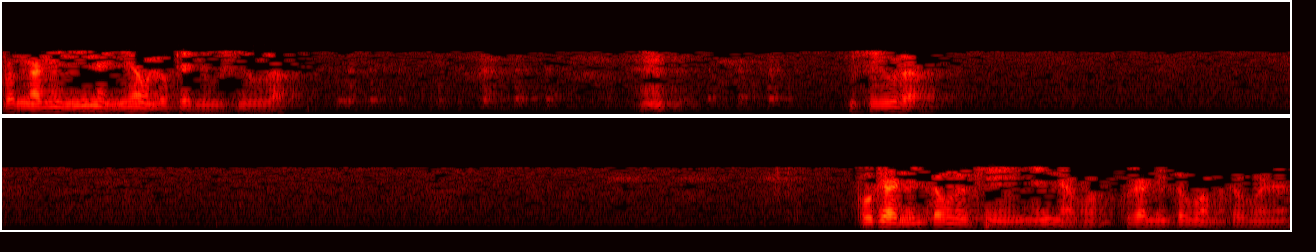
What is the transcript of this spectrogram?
ဘင်္ဂလီနည်းနဲ့ညောင်းလုပ်တဲ့လူရှိဘူးလားဟမ်မရှိဘူးလား ဘုရားနီးသုံးလို့ရှိရင်ရင်းတာပေါ့ဘုရားနီးသုံးမှမသုံးဘဲနဲ့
